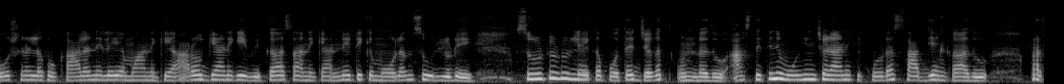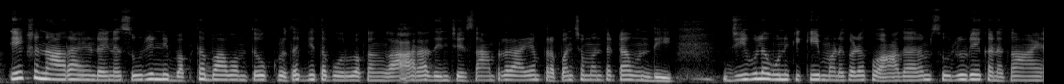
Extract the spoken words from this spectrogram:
పోషణలకు కాలనిలయమానికి ఆరోగ్యానికి వికాసానికి అన్నిటికీ మూలం సూర్యుడే. సూర్యుడు లేకపోతే జగత్ ఉండదు. ఆ స్థితిని ఊహించడానికి కూడా సాధ్యం కాదు. ప్రత్యక్ష నారాయణుడైన సూర్యుని భక్తభావంతో కృతజ్ఞతపూర్వకంగా ఆరాధించే సాంప్రదాయం ప్రపంచమంతటా ఉంది. జీవుల ఉనికికి మనుగడకు ఆధారం సూర్యుడే కనుక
